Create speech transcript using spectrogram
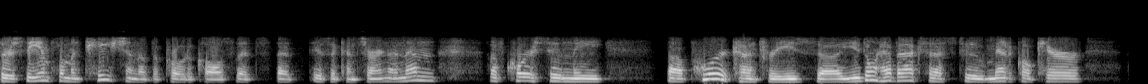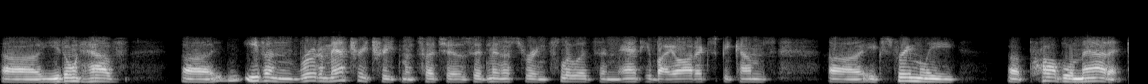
there's the implementation of the protocols that's that is a concern. And then, of course, in the uh, poorer countries, uh, you don't have access to medical care. Uh, you don't have uh, even rudimentary treatment, such as administering fluids and antibiotics, becomes extremely problematic.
